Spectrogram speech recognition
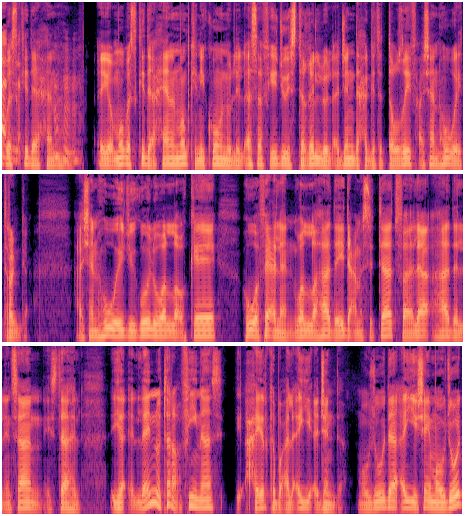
مو بس كده مهم. أيوه مو بس كده أحيانا ممكن يكونوا للأسف يجوا يستغلوا الأجندة حقت التوظيف عشان هو يترقى عشان هو يجي يقولوا والله okay هو فعلا والله هذا يدعم الستات فلا هذا الإنسان يستاهل. لأنه ترى في ناس حيركبوا على أي أجندة موجودة أي شيء موجود.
